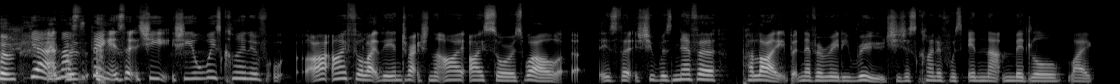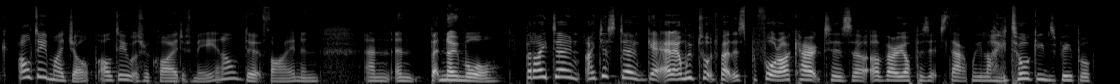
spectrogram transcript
Um, yeah, and that's was... the thing is that she she always kind of. I, I feel like the interaction that I I saw as well is that she was never polite but never really rude. She just kind of was in that middle, like, I'll do my job, I'll do what's required of me, and I'll do it fine, and and and but no more. But I don't, I just don't get, and we've talked about this before. Our characters are, are very opposite to that. We like talking to people,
